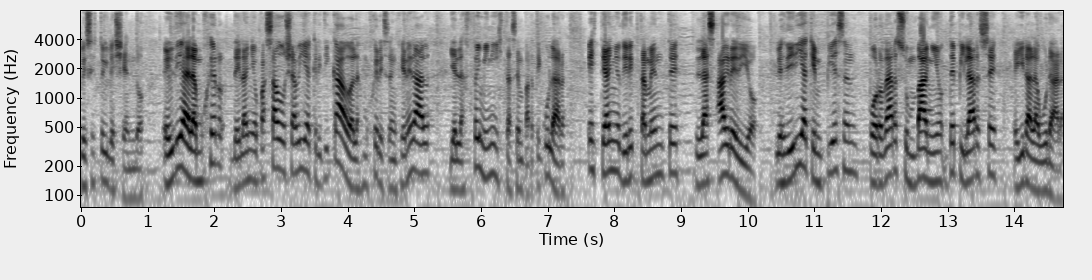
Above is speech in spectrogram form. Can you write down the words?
les estoy leyendo. El Día de la Mujer del año pasado ya había criticado a las mujeres en general y a las feministas en particular. Este año directamente las agredió. Les diría que empiecen por darse un baño, depilarse e ir a laburar.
